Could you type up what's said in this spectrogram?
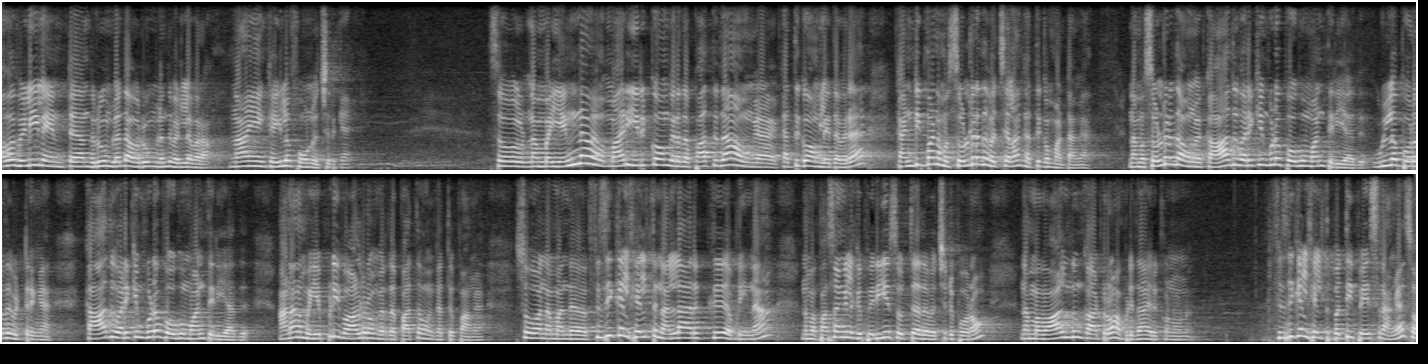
அவள் வெளியில் என்கிட்ட அந்த ரூம்லேருந்து அவள் ரூம்லேருந்து வெளில வரா. நான் என் கையில் ஃபோன் வச்சுருக்கேன். ஸோ நம்ம என்ன மாதிரி இருக்கோங்கிறத பார்த்து தான் அவங்க கற்றுக்குவாங்களே தவிர கண்டிப்பாக நம்ம சொல்கிறத வச்செல்லாம் கற்றுக்க மாட்டாங்க. நம்ம சொல்கிறது அவங்க காது வரைக்கும் கூட போகுமான்னு தெரியாது. உள்ளே போகிறத விட்டுருங்க. காது வரைக்கும் கூட போகுமான்னு தெரியாது. ஆனால் நம்ம எப்படி வாழ்கிறோங்கிறத பார்த்து அவங்க கற்றுப்பாங்க ஸோ நம்ம அந்த ஃபிசிக்கல் ஹெல்த் நல்லா இருக்குது அப்படின்னா நம்ம பசங்களுக்கு பெரிய சொத்து அதை வச்சுட்டு போகிறோம் நம்ம வாழ்ந்தும் காட்டுறோம் அப்படி தான் இருக்கணும்னு. ஃபிசிக்கல் ஹெல்த் பற்றி பேசுகிறாங்க ஸோ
